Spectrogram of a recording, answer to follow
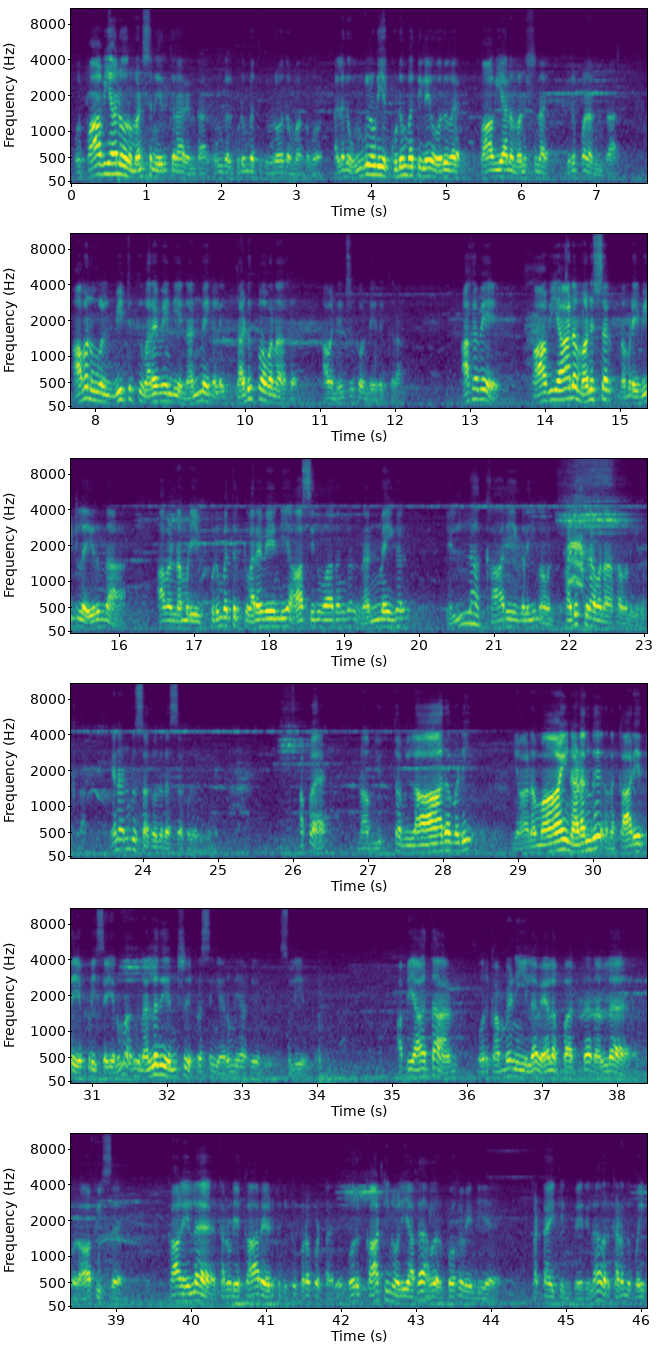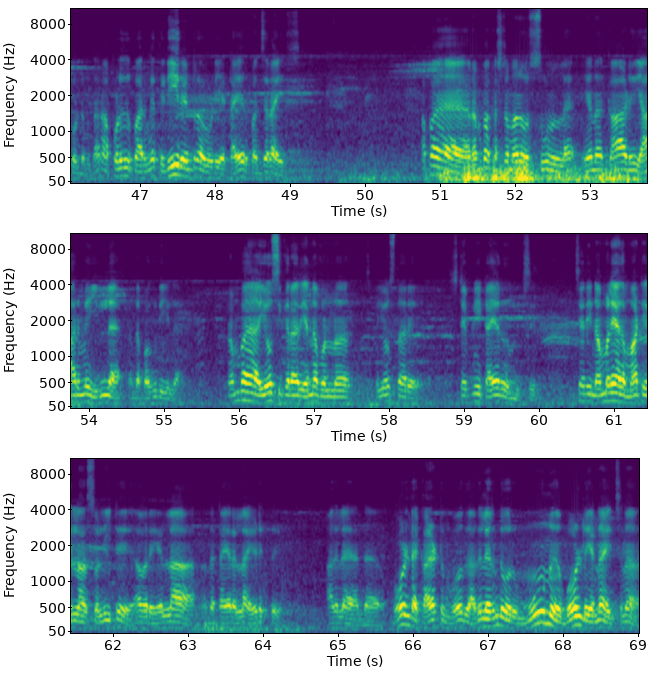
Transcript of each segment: ஒரு பாவியான ஒரு மனுஷன் இருக்கிறார் என்றால் உங்கள் குடும்பத்துக்கு விரோதமாகவோ அல்லது உங்களுடைய குடும்பத்திலே ஒருவர் பாவியான மனுஷனாய் இருப்பான் என்றால் அவன் உங்கள் வீட்டுக்கு வர வேண்டிய நன்மைகளை தடுப்பவனாக அவன் நின்று கொண்டு இருக்கிறான். ஆகவே பாவியான மனுஷன் நம்முடைய வீட்டில் இருந்தால் அவன் நம்முடைய குடும்பத்திற்கு வர வேண்டிய ஆசீர்வாதங்கள் நன்மைகள் எல்லா காரியங்களையும் அவன் தடுக்கிறவனாக அவன் இருக்கிறான். என் அன்பு சகோதர சகோதரிகளே அப்போ நாம் யுத்தம் இல்லாதபடி ஞானமாய் நடந்து அந்த காரியத்தை எப்படி செய்யணுமோ அது நல்லது என்று பிரசங்க அருமையாக சொல்லியிருக்கிறோம் அப்படியாகத்தான் ஒரு கம்பெனியில் வேலை பார்த்த நல்ல ஒரு ஆஃபீஸர் காலையில் தன்னுடைய காரை எடுத்துக்கிட்டு புறப்பட்டார். ஒரு காட்டின் வழியாக அவர் போக வேண்டிய கட்டாயத்தின் பேரில் அவர் கடந்து போய் கொண்டு வந்தார் அப்பொழுது பாருங்கள் திடீரென்று அவருடைய டயர் பஞ்சர் ஆயிடுச்சு. அப்போ ரொம்ப கஷ்டமான ஒரு சூழ்நிலை. ஏன்னா காடு யாருமே இல்லை அந்த பகுதியில். ரொம்ப யோசிக்கிறாரு என்ன பண்ண? யோசித்தாரு ஸ்டெப்னி டயர் இருந்துச்சு. சரி நம்மளே அதை மாட்டிடலாம் சொல்லிட்டு அவர் எல்லா அந்த டயரெல்லாம் எடுத்து அதில் அந்த போல்டை கழட்டும் போது அதுலேருந்து ஒரு மூணு போல்டு என்ன ஆயிடுச்சுன்னா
